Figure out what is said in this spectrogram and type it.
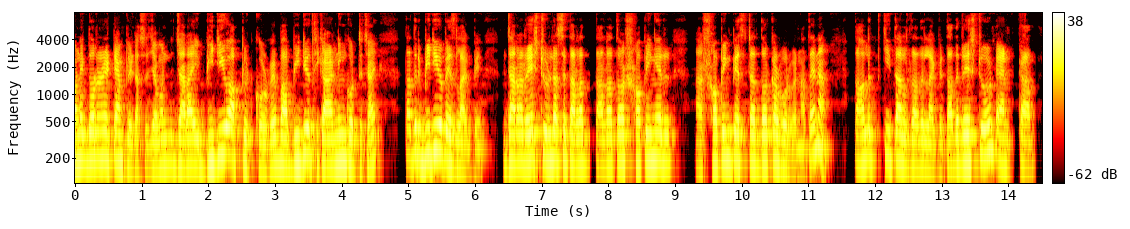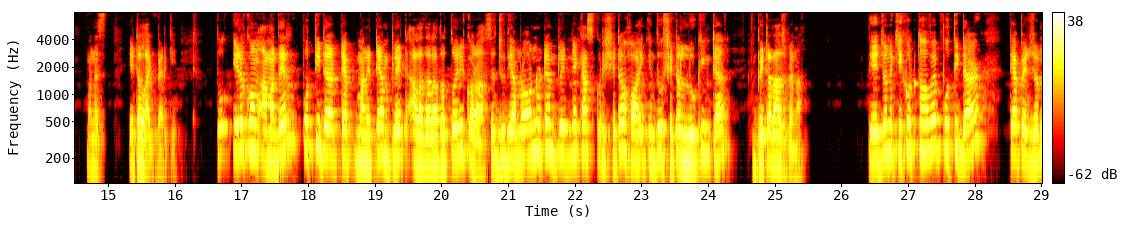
অনেক ধরনের ট্যাম্পলেট আছে, যেমন যারা এই ভিডিও আপলোড করবে বা ভিডিও থেকে আর্নিং করতে চায়, তাদের ভিডিও পেজ লাগবে। যারা রেস্টুরেন্ট আছে, তারা তারা তো আর শপিংয়ের শপিং পেজটার দরকার পড়বে না, তাই না? তাহলে কি তাহলে তাদের লাগবে? তাদের রেস্টুরেন্ট অ্যান্ড মানে এটা লাগবে আর কি। তো এরকম আমাদের প্রতিটা ট্যাপ মানে ট্যাম্পলেট আলাদা আলাদা তৈরি করা আছে। যদি আমরা অন্য ট্যাম্পলেট নিয়ে কাজ করি, সেটাও হয়, কিন্তু সেটার লুকিংটা বেটার আসবে না। তো এই জন্য কী করতে হবে? প্রতিটার ট্যাপের জন্য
